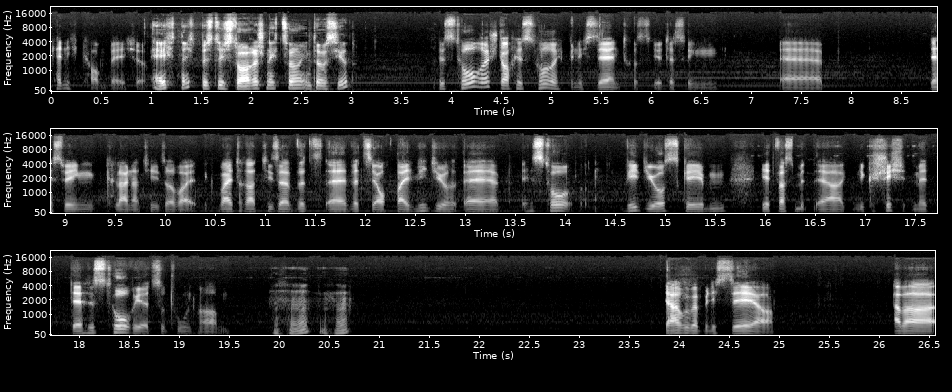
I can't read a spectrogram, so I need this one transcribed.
Kenne ich kaum welche. Echt nicht? Bist du historisch nicht so interessiert? Historisch, doch historisch bin ich sehr interessiert, deswegen, äh, deswegen kleiner Teaser, weil weiterer Teaser wird äh, wird's ja auch bei Video, äh, Videos geben, die etwas mit der die Geschichte, mit der Historie zu tun haben. Mhm, mhm. Darüber bin ich sehr. Aber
